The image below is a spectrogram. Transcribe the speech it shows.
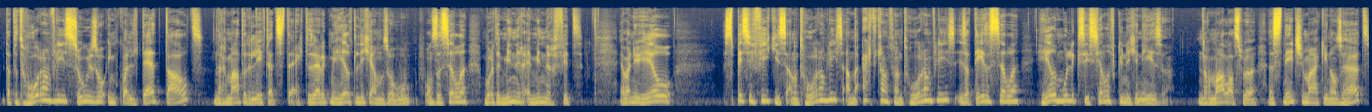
dat het hoornvlies sowieso in kwaliteit daalt naarmate de leeftijd stijgt. Dat is eigenlijk met heel het lichaam zo. Onze cellen worden minder en minder fit. En wat nu heel specifiek is aan het hoornvlies, aan de achterkant van het hoornvlies, is dat deze cellen heel moeilijk zichzelf kunnen genezen. Normaal, als we een sneetje maken in onze huid,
